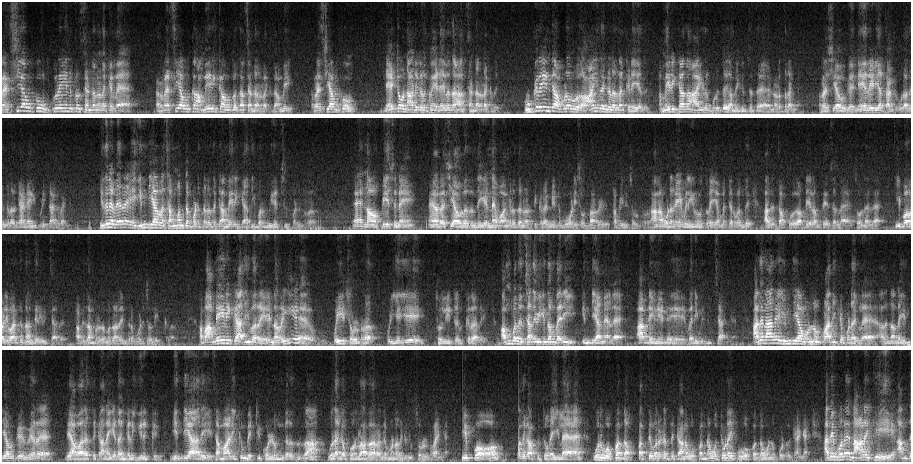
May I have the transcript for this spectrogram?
ரஷ்யாவுக்கும் உக்ரைனுக்கும் சண்டை நடக்கல. ரஷ்யாவுக்கும் அமெரிக்காவுக்கும் தான் சண்டை நடக்குது. அமே ரஷ்யாவுக்கும் நேட்டோ நாடுகளுக்கும் இடையில தான் சண்டை நடக்குது. உக்ரைன்ட்டு அவ்வளவு ஆயுதங்கள் எல்லாம் கிடையாது. அமெரிக்கா தான் ஆயுதம் கொடுத்து அந்த யுத்தத்தை நடத்துகிறாங்க ரஷ்யாவுக்கு நேரடியாக தாக்கக்கூடாதுங்கிறதுக்காக இப்படி தாக்குறாங்க. இதில் வேற இந்தியாவை சம்மந்தப்படுத்துறதுக்கு அமெரிக்க அதிபர் முயற்சி பண்ணுறாரு நான் பேசினேன். ரஷ்யாவில் இருந்து எண்ணெய் வாங்குறத நடத்திக்கிறேன்னு மோடி சொன்னார் அப்படின்னு சொல்கிறார் ஆனால் உடனே வெளியுறவுத்துறை அமைச்சர் வந்து அது தப்பு அப்படியெல்லாம் பேசலை சொல்லலை. தீபாவளி வாழ்த்து தான் தெரிவித்தார் அப்படி தான் பிரதமர் நரேந்திர மோடி சொல்லியிருக்கிறார். அப்போ அமெரிக்க அதிபர் நிறைய பொய் சொல்கிறார் பொய்யையே சொல்லிட்டு இருக்கிறாரு. ஐம்பது சதவிகிதம் வரி இந்தியா மேலே அப்படின்னுட்டு வரி விதிச்சாங்க. அதனால் இந்தியா ஒன்றும் பாதிக்கப்படலை. அதனால் இந்தியாவுக்கு வேறு வியாபாரத்துக்கான இடங்கள் இருக்குது இந்தியா அதை சமாளிக்கும் வெற்றி கொள்ளுங்கிறது தான் உலக பொருளாதார நிபுணர்கள் சொல்கிறாங்க இப்போ பாதுகாப்பு துறையில் ஒரு ஒப்பந்தம் பத்து வருடத்துக்கான ஒப்பந்தம் ஒத்துழைப்பு ஒப்பந்தம் ஒன்று போட்டிருக்காங்க. அதே போல் நாளைக்கு அந்த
